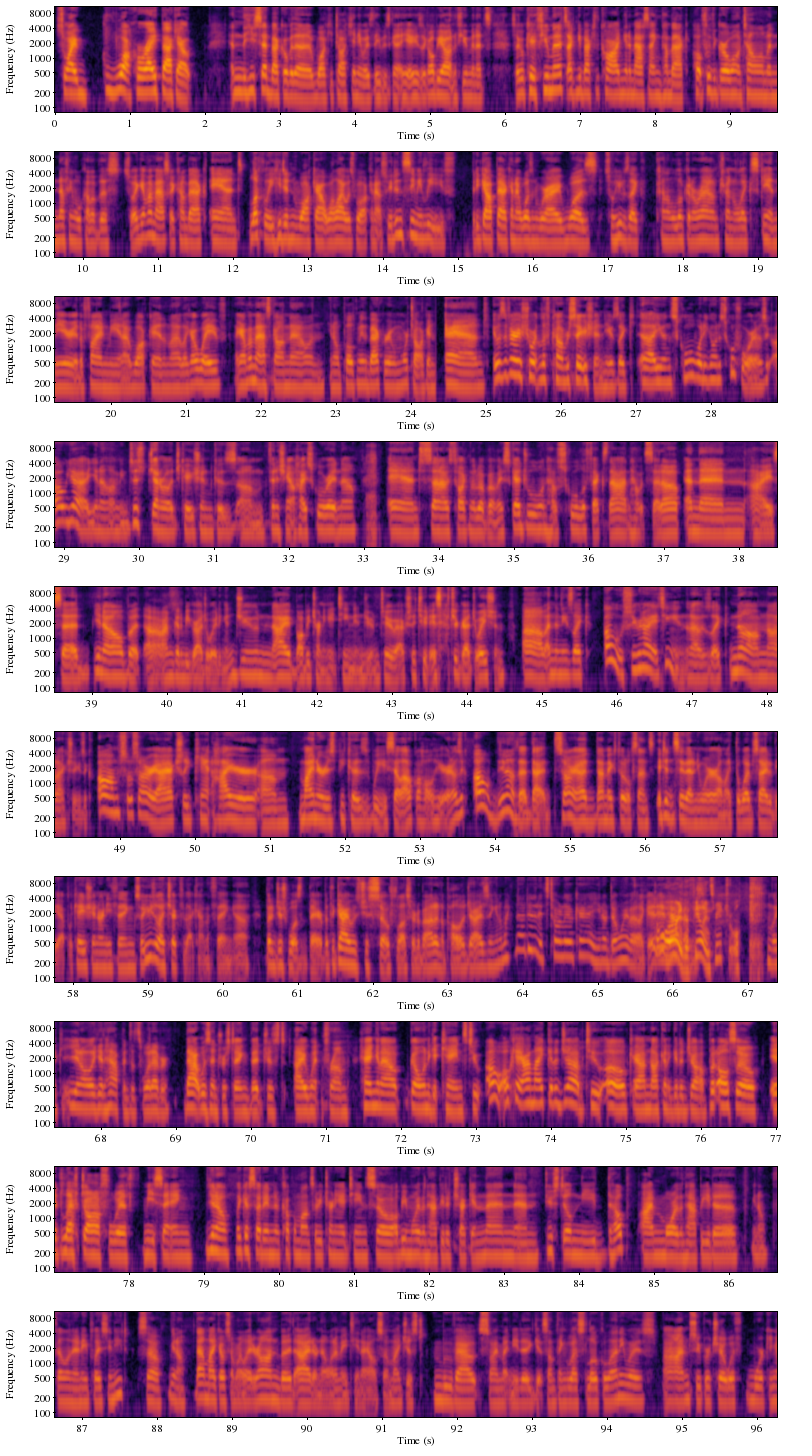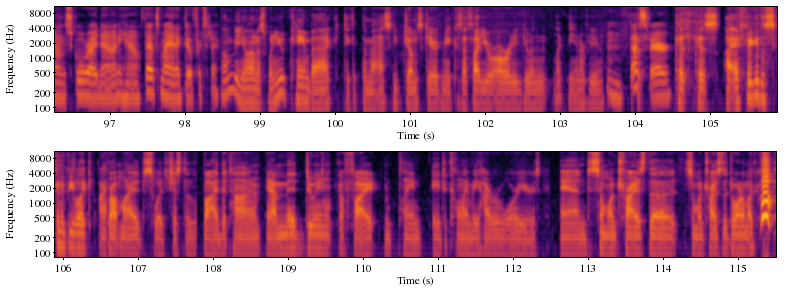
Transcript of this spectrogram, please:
So I walk right back out. And he said back over the walkie-talkie, anyways, that he was gonna. He's like, "I'll be out in a few minutes." It's like, "Okay, a few minutes. I can get back to the car. I can get a mask. I can come back. Hopefully, the girl won't tell him, and nothing will come of this." So I get my mask. I come back, and luckily, he didn't walk out while I was walking out, so he didn't see me leave. But he got back, and I wasn't where I was, so he was like kind of looking around, trying to like scan the area to find me. And I walk in, and I like I wave. I got my mask on now, and you know, pulls me in the back room, and we're talking. And it was a very short-lived conversation. He was like, uh, "You in school? What are you going to school for?" And I was like, "Oh yeah, you know, I mean, just general education, because um, finishing out high school right now." And so I was talking a little bit about my schedule and how school affects that and how it's set up. And then I said, you know, but uh, I'm going to be graduating in June. I, I'll be turning 18 in June too, actually, two days after graduation. Um, and then he's like, oh, so you're not 18? And I was like, no, I'm not actually. He's like, oh, I'm so sorry. I actually can't hire um, minors because we sell alcohol here. And I was like, oh, you know, that, that, sorry, I, that makes total sense. It didn't say that anywhere on like the website of the application or anything. So usually I check for that kind of thing. Uh, but it just wasn't there. But the guy was just so flustered about it and apologizing. And I'm like, no, dude, it's totally okay. You know, don't worry about it. Like, it, Don't it worry, the feeling's mutual. like you know like it happens it's whatever that was interesting that just i went from hanging out going to get Cane's to oh okay i might get a job to oh okay i'm not going to get a job. But also it left off with me saying you know, like I said, in a couple months I'll be turning 18, so I'll be more than happy to check in then. And if you still need the help, I'm more than happy to, you know, fill in any place you need. So, you know, that might go somewhere later on, but I don't know. When I'm 18, I also might just move out, so I might need to get something less local, anyways. I'm super chill with working on school right now, anyhow. That's my anecdote for today. I'll be honest. When you came back to get the mask, you jump scared me because I thought you were already doing like the interview. Mm-hmm. That's fair. Because I I figured this is gonna be like I brought my Switch just to bide the time, and I'm mid doing like a fight. I'm playing Age of Calamity Hyrule Warriors, and someone tries the someone tries the door, and I'm like, huh!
